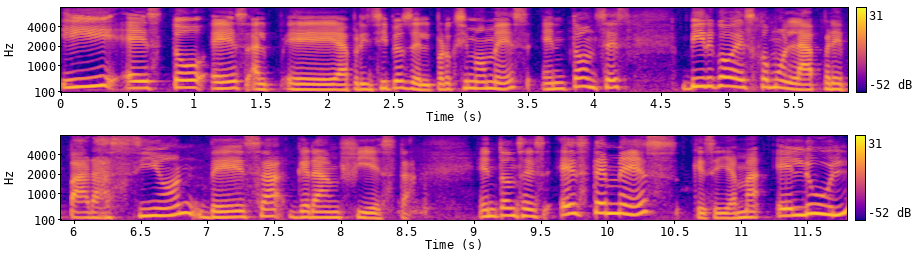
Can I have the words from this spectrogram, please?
Y esto es eh, a principios del próximo mes. Entonces, Virgo es como la preparación de esa gran fiesta. Entonces, este mes, que se llama Elul,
